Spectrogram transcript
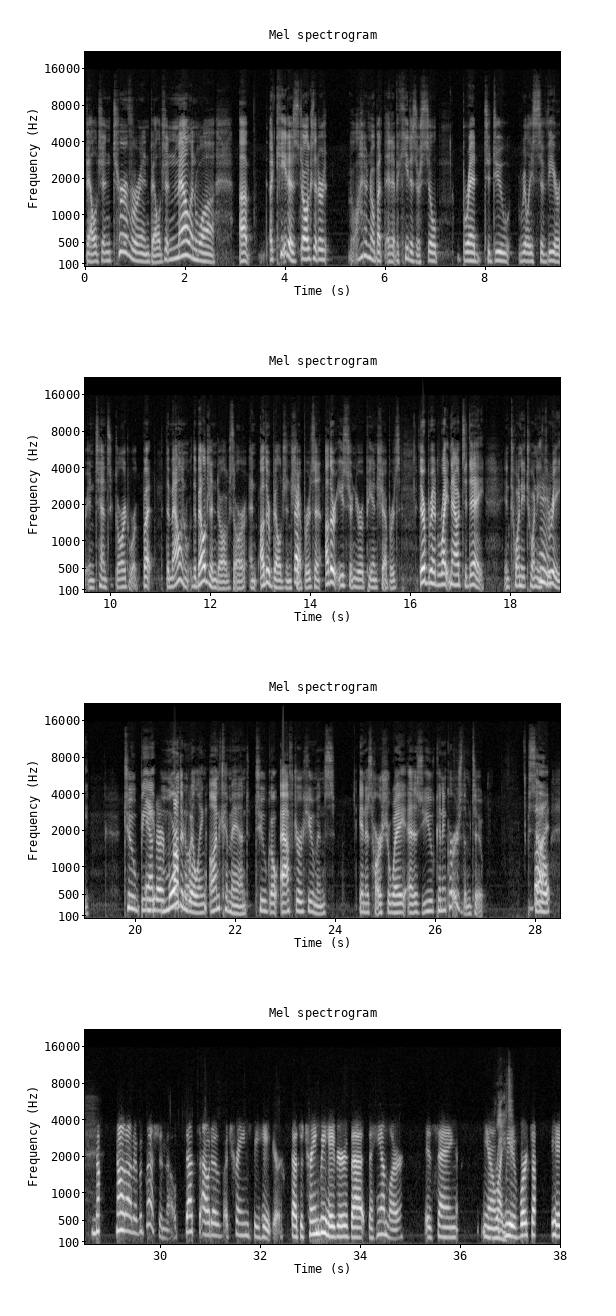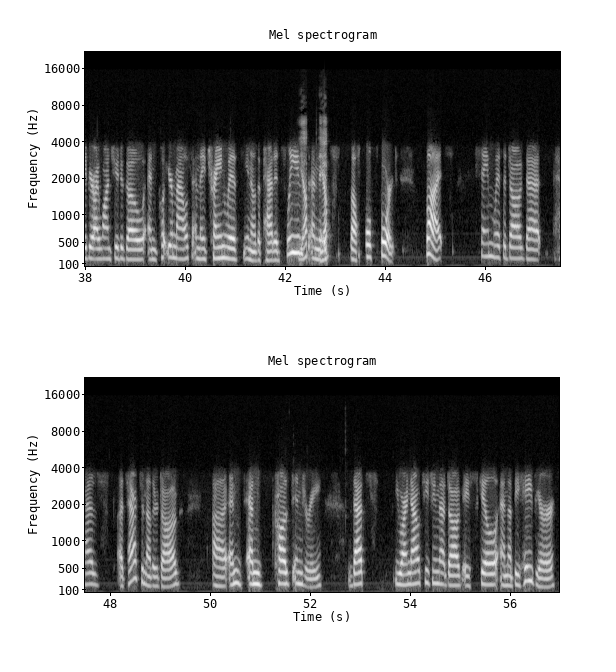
Belgian Tervuren, Belgian Malinois, uh, Akitas, dogs that are well, I don't know about that. Akitas are still bred to do really severe, intense guard work, but the Malin, the Belgian dogs are, and other Belgian right. shepherds and other Eastern European shepherds, they're bred right now today in 2023 hmm. to be more than willing on command to go after humans in as harsh a way as you can encourage them to. So, but not, not out of aggression, though. That's out of a trained behavior. That's a trained behavior that the handler is saying, you know, right. we have worked on behavior. I want you to go and put your mouth, and they train with, you know, the padded sleeves, yep, and yep. it's the whole sport. But same with a dog that has attacked another dog uh, and and caused injury. That's you are now teaching that dog a skill and a behavior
